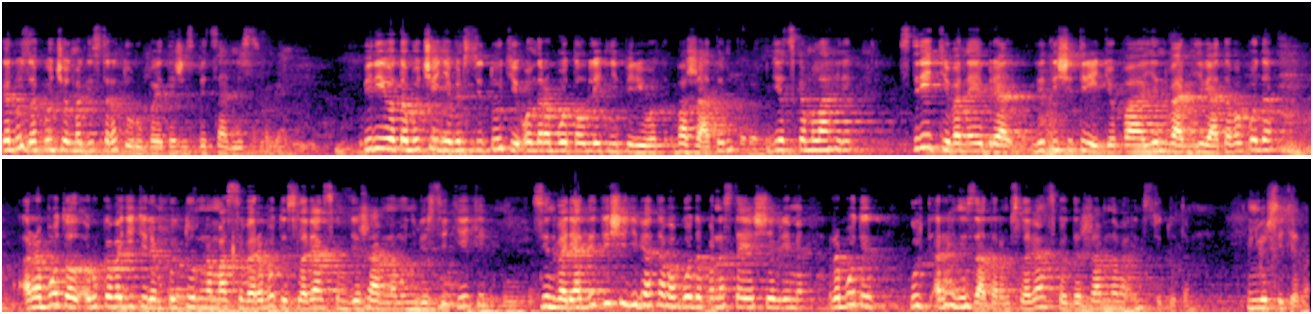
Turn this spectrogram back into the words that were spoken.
году закончил магистратуру по этой же специальности. В период обучения в институте он работал в летний период вожатым в детском лагере. С 3 ноября 2003 по январь 2009 года работал руководителем культурно-массовой работы в Славянском державном университете. С января 2009 года по настоящее время работает культ-организатором Славянского державного института, университета.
